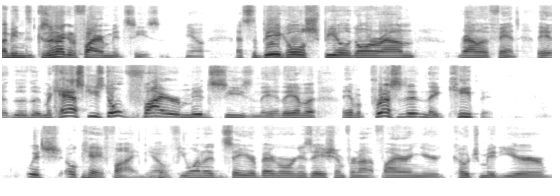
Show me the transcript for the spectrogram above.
I mean, because they're not going to fire mid-season. You know, that's the big whole spiel going around around with fans. They the, the McCaskies don't fire mid-season. They they have a they have a precedent and they keep it. Which okay, fine. You know, if you want to say you're a better organization for not firing your coach mid-year,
